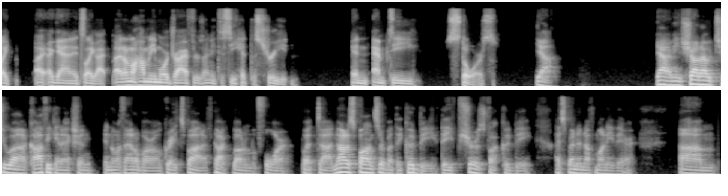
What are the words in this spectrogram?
Like I, again, it's like I, I don't know how many more drive-throughs I need to see hit the street in empty stores. Yeah. Yeah, I mean, shout out to uh, Coffee Connection in North Attleboro. Great spot. I've talked about them before, but uh, not a sponsor, but they could be. They sure as fuck could be. I spend enough money there. Um,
